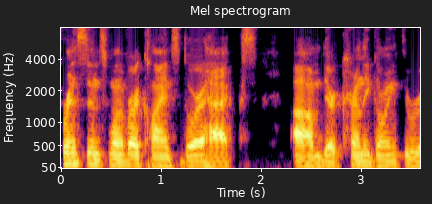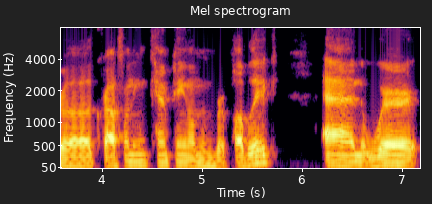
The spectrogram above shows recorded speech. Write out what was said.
for instance, one of our clients, DoraHacks, um, they're currently going through a crowdfunding campaign on the Republic, and we're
